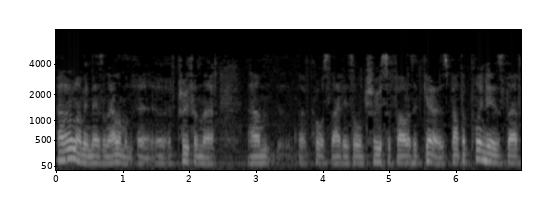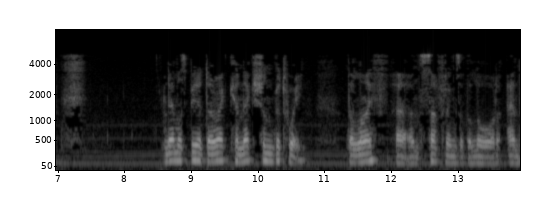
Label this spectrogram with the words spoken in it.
And I mean, there's an element uh, of truth in that. Um, of course, that is all true so far as it goes. But the point is that there must be a direct connection between the life uh, and sufferings of the Lord and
